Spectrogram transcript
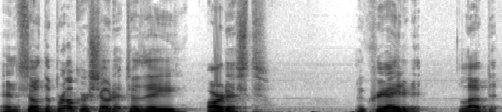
And so the broker showed it to the artist who created it, loved it.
